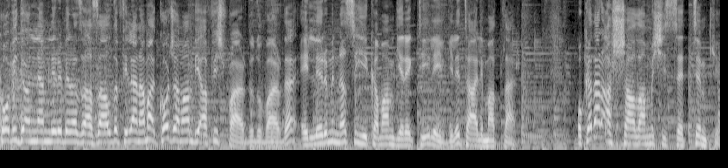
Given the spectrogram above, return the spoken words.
Covid önlemleri biraz azaldı filan ama kocaman bir afiş vardı duvarda. Ellerimi nasıl yıkamam gerektiğiyle ilgili talimatlar. O kadar aşağılanmış hissettim ki.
